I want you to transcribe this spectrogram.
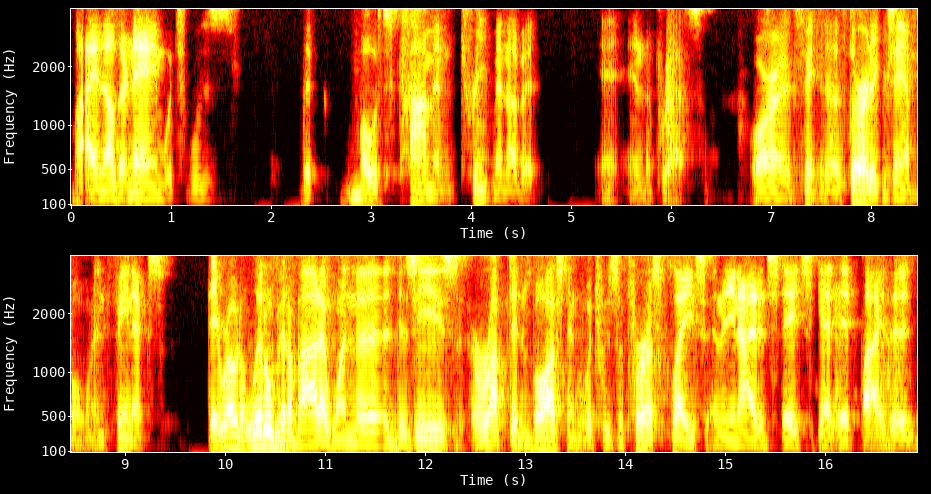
by another name, which was the most common treatment of it in, in the press. Or a, a third example in Phoenix, they wrote a little bit about it when the disease erupted in Boston, which was the first place in the United States to get hit by the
